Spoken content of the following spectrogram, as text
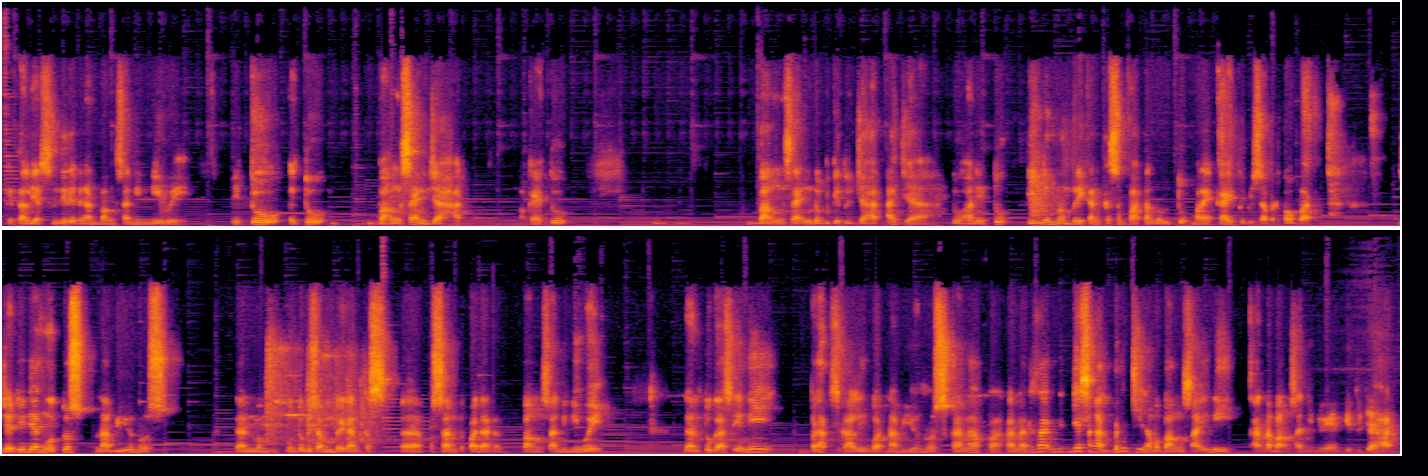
kita lihat sendiri dengan bangsa Niniwe, itu itu bangsa yang jahat. Maka itu bangsa yang udah begitu jahat aja Tuhan itu ingin memberikan kesempatan untuk mereka itu bisa bertobat. Jadi dia ngutus Nabi Yunus dan untuk bisa memberikan kes, uh, pesan kepada bangsa Niniwe. Dan tugas ini berat sekali buat Nabi Yunus. Karena apa? Karena dia sangat benci sama bangsa ini. Karena bangsa Niniwe gitu jahat.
